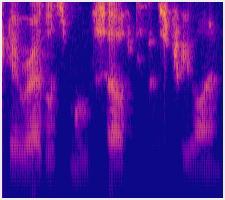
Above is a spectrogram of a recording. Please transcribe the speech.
Okay, red, let's move south to this tree line.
